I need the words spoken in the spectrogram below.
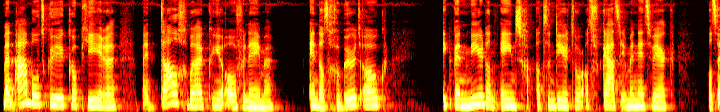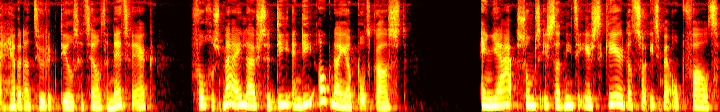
Mijn aanbod kun je kopiëren, mijn taalgebruik kun je overnemen. En dat gebeurt ook. Ik ben meer dan eens geattendeerd door advocaten in mijn netwerk, want wij hebben natuurlijk deels hetzelfde netwerk. Volgens mij luistert die en die ook naar jouw podcast. En ja, soms is dat niet de eerste keer dat zoiets mij opvalt.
